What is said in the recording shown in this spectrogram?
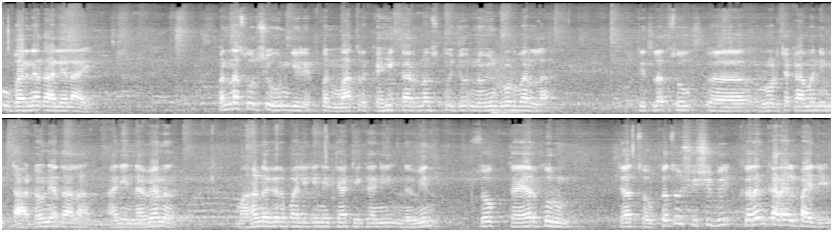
उभारण्यात आलेला आहे. पन्नास वर्ष होऊन गेले पण मात्र काही कारणास्तव जो नवीन रोड बांधला तिथला चौक रोडच्या कामानिमित्त हटवण्यात आला आणि नव्यानं महानगरपालिकेने त्या ठिकाणी नवीन चौक तयार करून त्या चौकाचं सुशोभीकरण करायला पाहिजे.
